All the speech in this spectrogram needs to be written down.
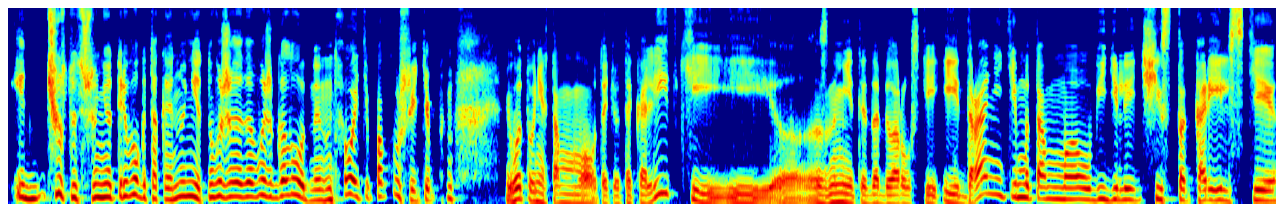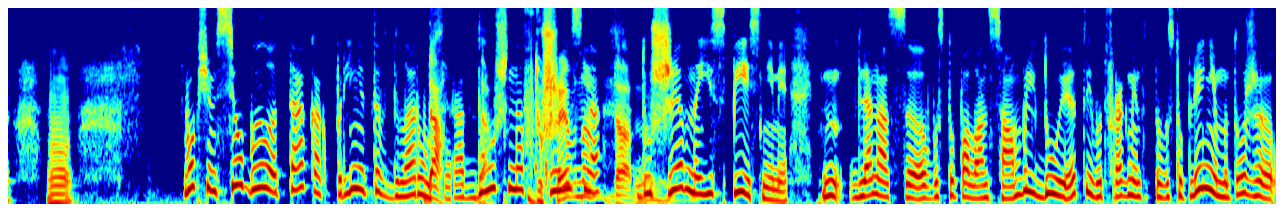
и чувствует, что у нее тревога такая, ну нет, ну вы же, вы же голодные, ну давайте покушайте. И вот у них там вот эти вот эколитки и э, знаменитые, да, белорусские, и драники мы там э, увидели чисто карельские. Ну, в общем, все было так, как принято в Беларуси. Да, Радушно, да. вкусно, душевно, да. душевно и с песнями. Для нас э, выступал ансамбль, дуэт, и вот фрагмент этого выступления мы тоже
